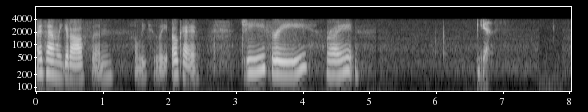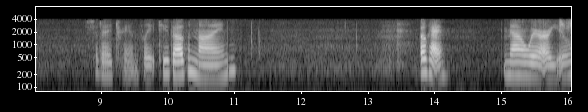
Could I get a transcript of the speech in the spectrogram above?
by the time we get off, then it'll be too late. Okay. G3, right? Yes. Should I translate? 2009. Okay. Now where are you?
